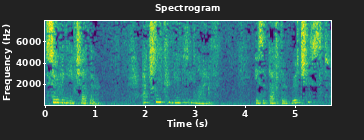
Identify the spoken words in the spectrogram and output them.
serving each other. Actually, community life is about the richest,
